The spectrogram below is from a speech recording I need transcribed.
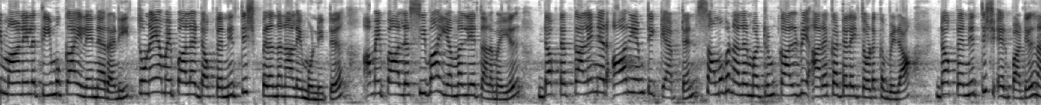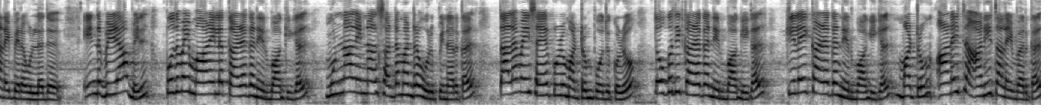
புதுவை மாநில திமுக இளைஞர் அணி துணை அமைப்பாளர் டாக்டர் நிதிஷ் பிறந்தநாளை முன்னிட்டு அமைப்பாளர் சிவா எம்எல்ஏ தலைமையில் டாக்டர் கலைஞர் ஆர்எம்டி கேப்டன் சமூக நலன் மற்றும் கல்வி அறக்கட்டளை தொடக்க விழா டாக்டர் நிதிஷ் ஏற்பாட்டில் நடைபெறவுள்ளது. இந்த விழாவில் புதுவை மாநில கழக நிர்வாகிகள் முன்னாள் இந்நாள் சட்டமன்ற உறுப்பினர்கள் தலைமை செயற்குழு மற்றும் பொதுக்குழு தொகுதி கழக நிர்வாகிகள் கிளை கழக நிர்வாகிகள் மற்றும் அனைத்து அணி தலைவர்கள்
